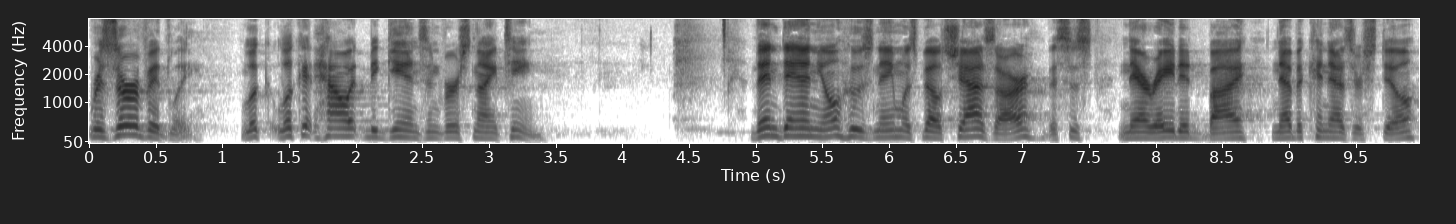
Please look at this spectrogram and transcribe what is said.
reservedly. Look, look at how it begins in verse 19. Then Daniel, whose name was Belteshazzar, this is narrated by Nebuchadnezzar still,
